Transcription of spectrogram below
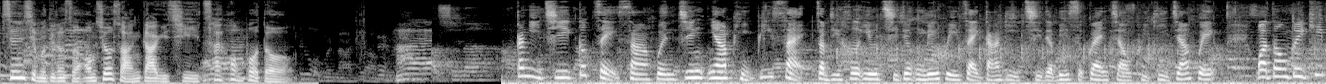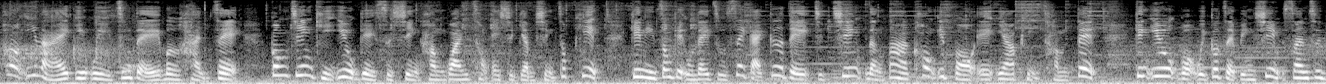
新新闻电视王小璇嘉义市采访报道。嘉义市国际三分钟影片比赛十二号由市长吴明辉在嘉义市的美术馆召开记者会。活动对起跑以来，因为主题无限制，讲真具有艺术性含原创的实验性作品。今年总计有来自世界各地一千两百零一部的影片参展，更有五位国际评审选出二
